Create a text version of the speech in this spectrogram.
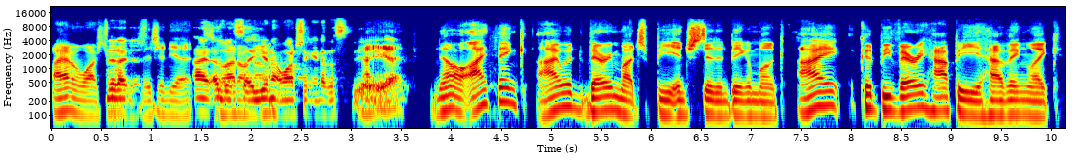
I haven't watched Did I just- yet. I, I was so gonna don't say you're not watching any of this. Yeah, yeah. yet. No, I think I would very much be interested in being a monk. I could be very happy having like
